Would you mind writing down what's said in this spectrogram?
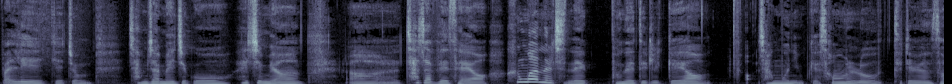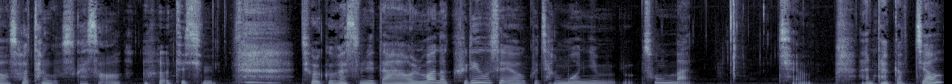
빨리 이제 좀 잠잠해지고 해지면, 어, 찾아뵈세요. 흑마늘 진액 보내드릴게요. 장모님께 선물로 드리면서 설탕국수 가서 드시면 좋을 것 같습니다. 얼마나 그리우세요. 그 장모님 손맛. 참, 안타깝죠?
